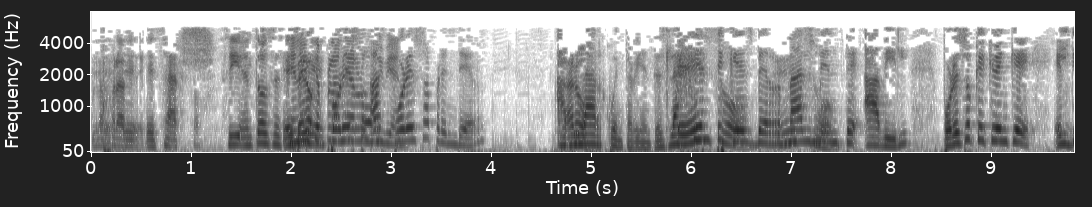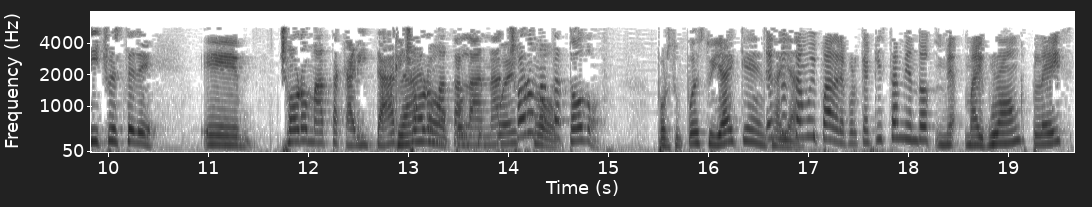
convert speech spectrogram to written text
la frase. Eh, exacto. Sí, entonces Eh, tienen Pero que por planearlo eso, muy bien. por eso aprender Claro. hablar cuentavientes. La Eso, gente que es verbalmente hábil, por eso que creen que el dicho este de eh, choro mata carita, Claro, choro mata lana, supuesto. choro mata todo. Por supuesto, y hay que Esto ensayar. está muy padre, porque aquí están viendo mi- My Wrong Place,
